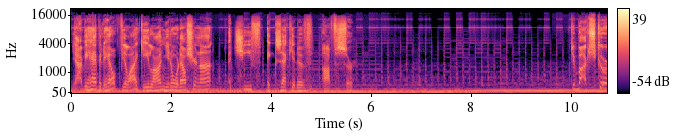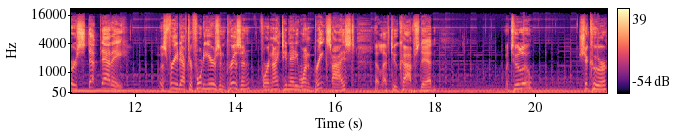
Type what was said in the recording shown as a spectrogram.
Yeah, I'd be happy to help if you like, Elon. You know what else you're not? A chief executive officer. Tupac Shakur's stepdaddy was freed after 40 years in prison for a 1981 Brinks heist that left two cops dead. Mutulu Shakur,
